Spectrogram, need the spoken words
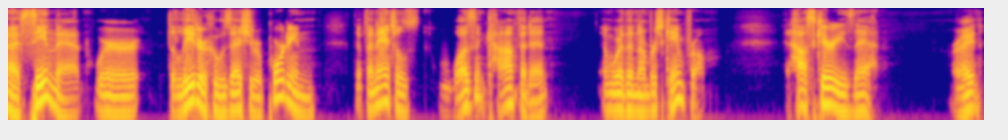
I've seen that where the leader who was actually reporting the financials wasn't confident in where the numbers came from. How scary is that? Right?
